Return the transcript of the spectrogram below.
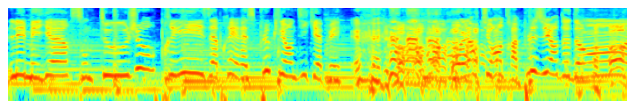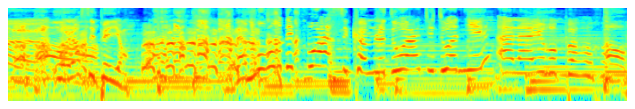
Les meilleures sont toujours prises, après il reste plus que les handicapés. ou alors tu rentres à plusieurs dedans, euh, ou alors c'est payant. L'amour des fois, c'est comme le doigt du douanier à l'aéroport.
